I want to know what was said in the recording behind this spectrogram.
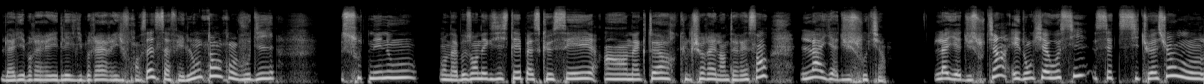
la librairie, les librairies françaises, ça fait longtemps qu'on vous dit soutenez-nous, on a besoin d'exister parce que c'est un acteur culturel intéressant. Là, il y a du soutien. Là, il y a du soutien. Et donc, il y a aussi cette situation où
